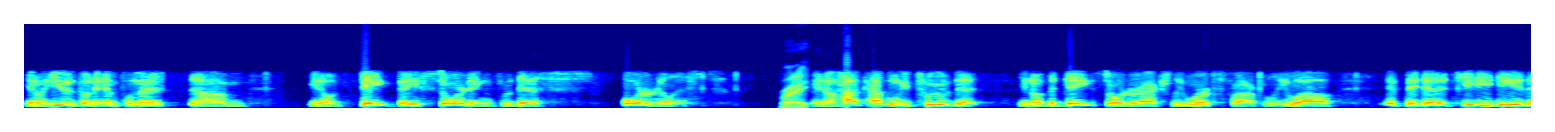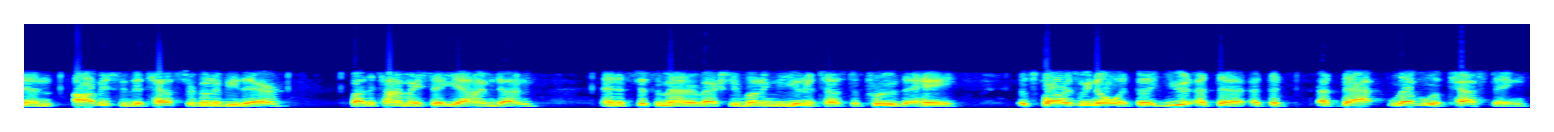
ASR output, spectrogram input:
you know he was going to implement um, you know date based sorting for this order list. Right. You know, how how can we prove that you know the date sorter actually works properly? Well, if they did it TDD, then obviously the tests are going to be there by the time I say yeah I'm done, and it's just a matter of actually running the unit test to prove that hey, as far as we know at the at the at the at that level of testing,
